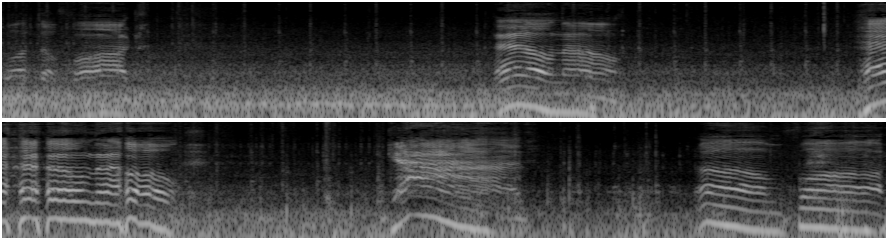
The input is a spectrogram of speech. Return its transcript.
What the fuck? Hell no. Hell no. God. Oh, fuck.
